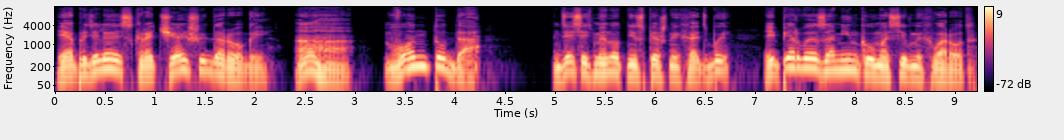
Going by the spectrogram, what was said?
и определяясь с кратчайшей дорогой. «Ага, вон туда». Десять минут неспешной ходьбы — и первая заминка у массивных ворот,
